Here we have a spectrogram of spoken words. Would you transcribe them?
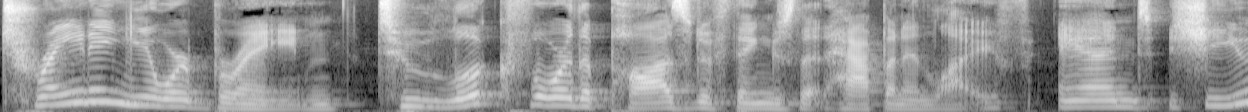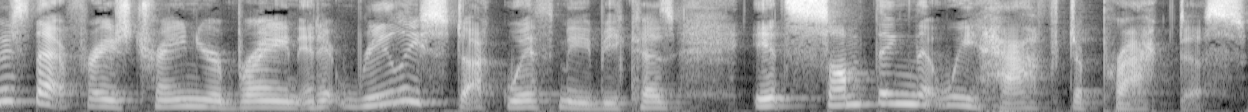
training your brain to look for the positive things that happen in life. And she used that phrase, train your brain, and it really stuck with me because it's something that we have to practice.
